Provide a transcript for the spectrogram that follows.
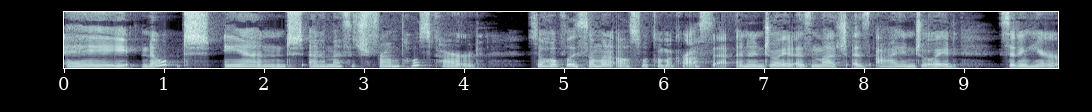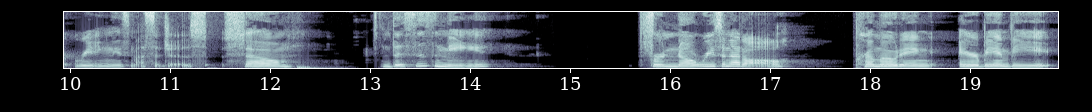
a note and, and a message from postcard. So hopefully someone else will come across that and enjoy it as much as I enjoyed sitting here reading these messages. So this is me for no reason at all promoting Airbnb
